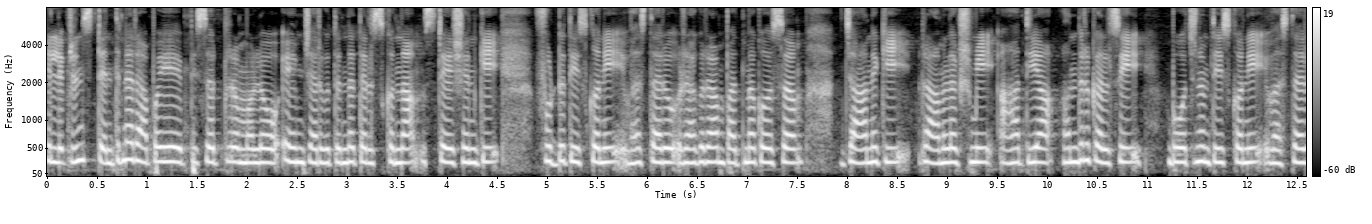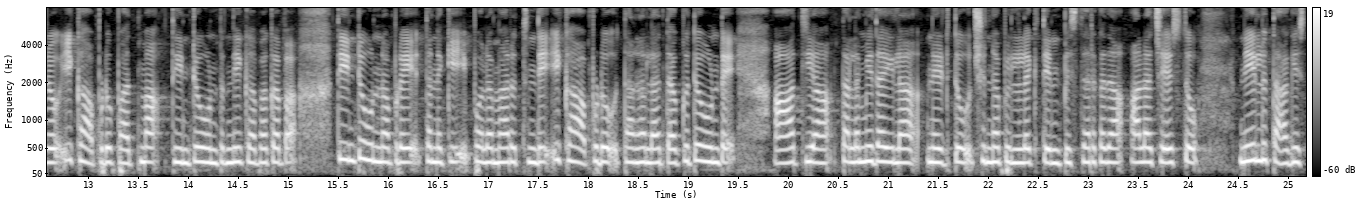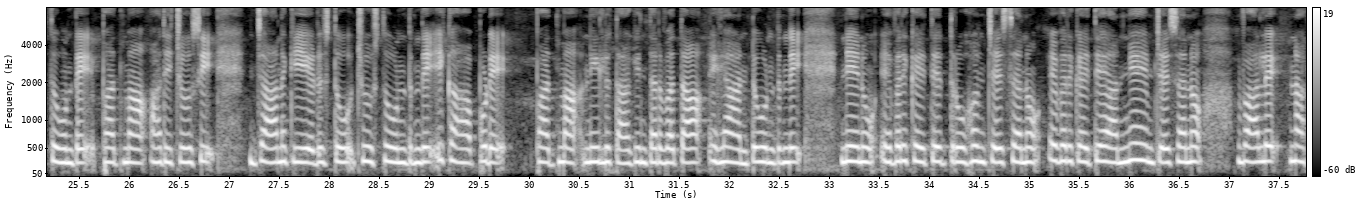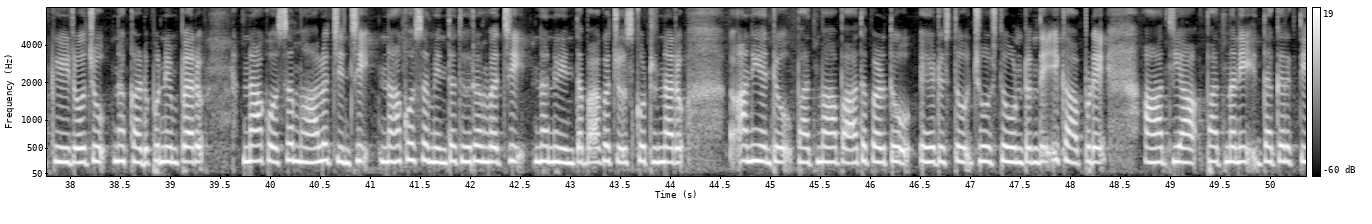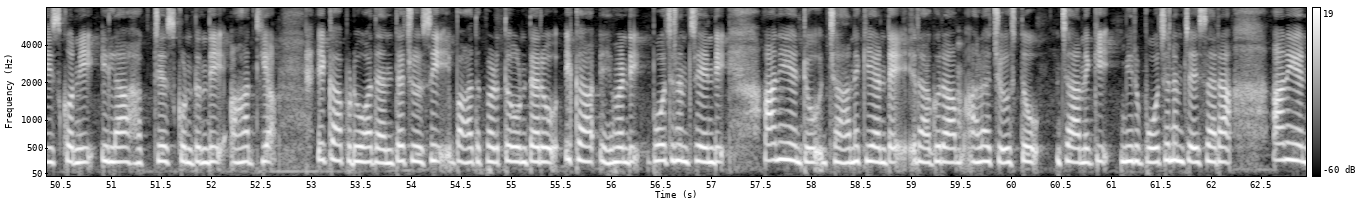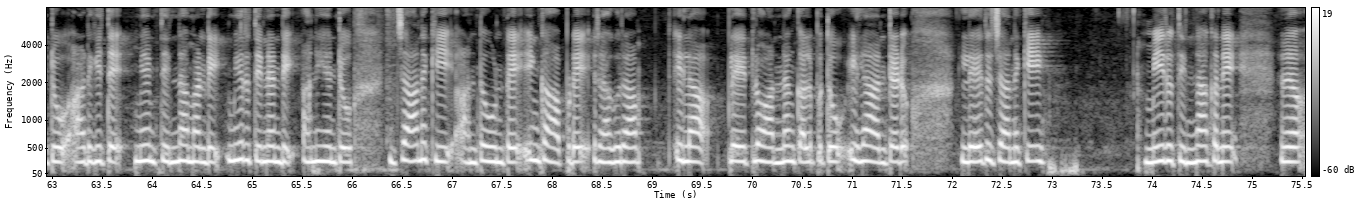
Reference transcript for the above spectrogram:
హెల్లీ friends టెన్త్న రాబోయే episode ప్రోమోలో ఏం జరుగుతుందో తెలుసుకుందాం. స్టేషన్కి ఫుడ్ తీసుకొని వస్తారు రఘురామ్ పద్మ కోసం. జానకి రామలక్ష్మి ఆద్య అందరూ కలిసి భోజనం తీసుకొని వస్తారు. ఇక అప్పుడు పద్మ తింటూ ఉంటుంది గబగబా. తింటూ ఉన్నప్పుడే తనకి పొలమారుతుంది. ఇక అప్పుడు తన అలా దగ్గుతూ ఉంటే ఆద్య తల మీద ఇలా నెడుతూ చిన్నపిల్లలకి తినిపిస్తారు కదా అలా చేస్తూ నీళ్ళు తాగిస్తూ ఉంటే పద్మ అది చూసి జానకి ఏడుస్తూ చూస్తూ ఉంటుంది. ఇక అప్పుడే పద్మ నీళ్ళు తాగిన తర్వాత ఇలా అంటూ ఉంటుంది. నేను ఎవరికైతే ద్రోహం చేశానో ఎవరికైతే అన్యాయం చేశానో వాళ్ళే నాకు ఈరోజు నా కడుపు నింపారు. నా కోసం ఆలోచించి నా కోసం ఇంత దూరం వచ్చి నన్ను ఇంత బాగా చూసుకుంటున్నారు అని అంటూ పద్మ బాధపడుతూ ఏడుస్తూ చూస్తూ ఉంటుంది. ఇక అప్పుడే ఆద్య పద్మని దగ్గరికి తీసుకొని ఇలా హక్ చేసుకుంటుంది ఆద్య. ఇక అప్పుడు అదంతా చూసి బాధపడుతూ ఉంటారు. ఇక ఏమండి భోజనం చేయండి అని అంటూ జానకి అంటే రఘురామ్ అలా చూస్తూ జానకి మీరు భోజనం చేశారా? అని అంటూ అడిగితే మేము తిన్నామండి మీరు తినండి అని అంటూ జానకి అంటూ ఉంటే ఇంకా అప్పుడే రఘురామ్ ఇలా ప్లేట్లో అన్నం కలుపుతూ ఇలా అంటాడు లేదు జానకి మీరు తిన్నాకనే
